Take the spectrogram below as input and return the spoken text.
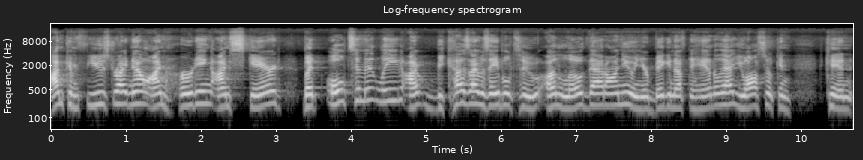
I'm confused right now. I'm hurting. I'm scared. But ultimately, I, because I was able to unload that on you and you're big enough to handle that, you also can, can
